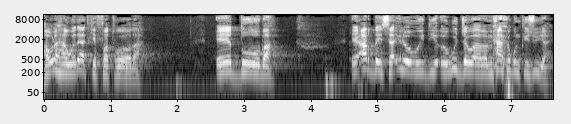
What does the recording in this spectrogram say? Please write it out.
howlaha wadaadkii fatwooda ee duuba ee arday saa'iloo weydiiye ugu jawaaba maxaa xukumkiisu yahay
